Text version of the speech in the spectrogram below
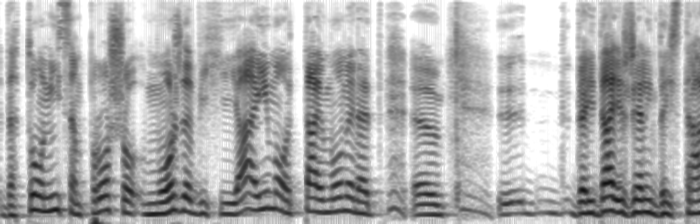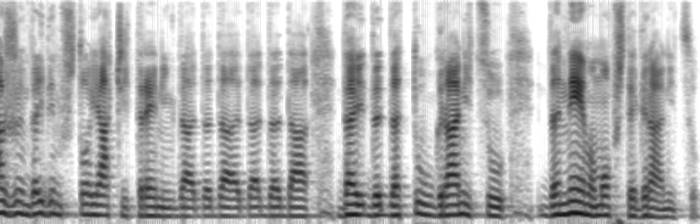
da to nisam prošao, možda bih i ja imao taj moment uh, da i dalje želim da istražujem, da idem što jači trening, da, da, da, da, da, da, da, da, da tu granicu, da nemam opšte granicu.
